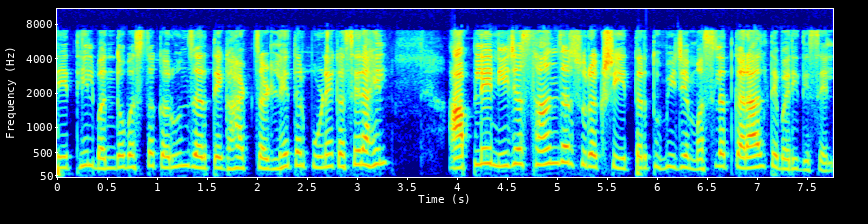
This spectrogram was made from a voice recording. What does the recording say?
तेथील बंदोबस्त करून जर ते घाट चढले तर पुणे कसे राहील? आपले निजस्थान जर सुरक्षित तर तुम्ही जे मसलत कराल ते बरी दिसेल.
